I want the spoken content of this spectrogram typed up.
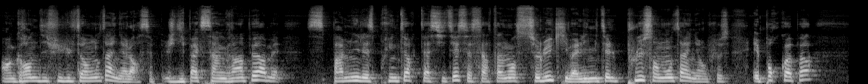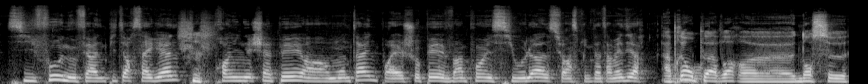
en grande difficulté en montagne. Alors, je dis pas que c'est un grimpeur, mais parmi les sprinteurs que tu as cités, c'est certainement celui qui va limiter le plus en montagne en plus. Et pourquoi pas s'il faut nous faire une Peter Sagan, prendre une échappée en montagne pour aller choper 20 points ici ou là sur un sprint intermédiaire. Après, on peut avoir euh, dans ce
